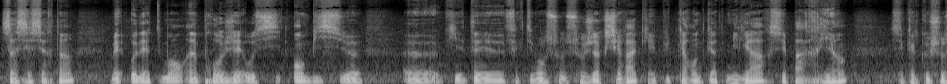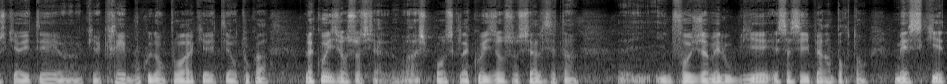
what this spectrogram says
ça c'est certain, mais honnêtement, un projet aussi ambitieux, qui était effectivement sous, sous, Jacques Chirac, qui est plus de 44 milliards, c'est pas rien c'est quelque chose qui a été, euh, qui a créé beaucoup d'emplois, qui a été en tout cas la cohésion sociale. je pense que la cohésion sociale, c'est un, il ne faut jamais l'oublier et ça c'est hyper important. Mais ce qui est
